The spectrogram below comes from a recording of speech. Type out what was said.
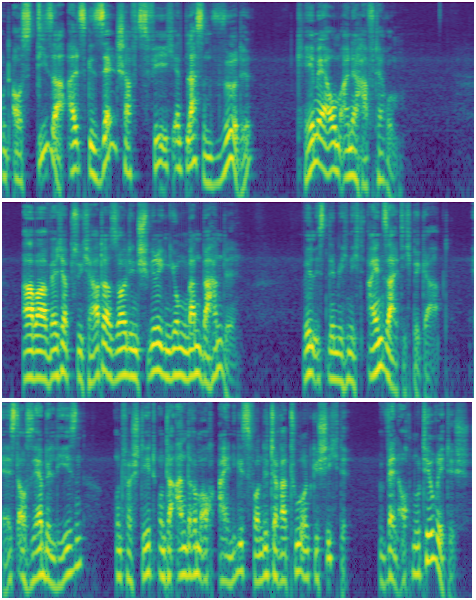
und aus dieser als gesellschaftsfähig entlassen würde, käme er um eine Haft herum. Aber welcher Psychiater soll den schwierigen jungen Mann behandeln? Will ist nämlich nicht einseitig begabt. Er ist auch sehr belesen und versteht unter anderem auch einiges von Literatur und Geschichte, wenn auch nur theoretisch.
